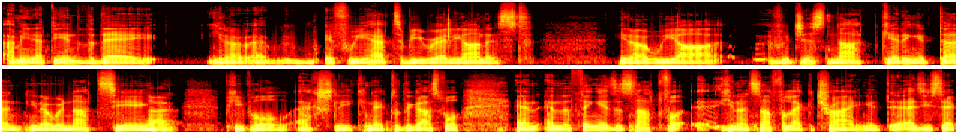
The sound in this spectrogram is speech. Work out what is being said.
I mean, at the end of the day, you know, uh, if we have to be really honest, you know, we are we're just not getting it done. You know, we're not seeing No. people actually connect with the gospel. And and the thing is, it's not for you know, it's not for lack of trying. It, as you say,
